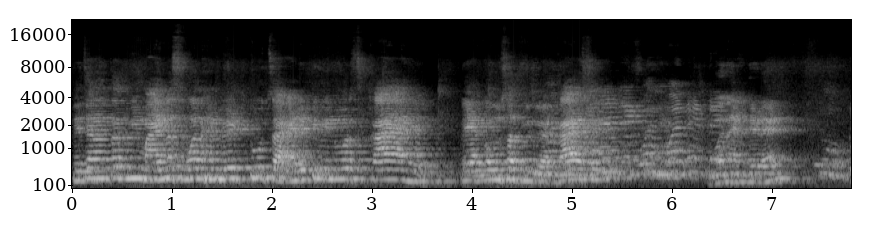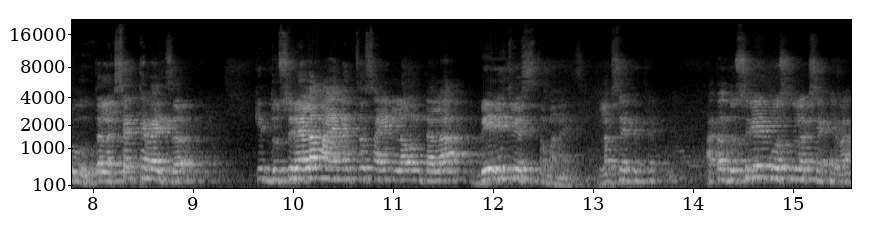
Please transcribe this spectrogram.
त्याच्यानंतर मी मायनस वन हंड्रेड टू चा ऍडिटिव्ह इनवर्स काय आहे? तर या कंसात लिहूया. काय असेल? वन हंड्रेड अँड टू तर लक्षात ठेवायचं की दुसऱ्याला मायनसचं साईन लावून त्याला बेरीज व्यस्त म्हणायचं. लक्षात येते आता दुसरी एक गोष्ट लक्षात ठेवा.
